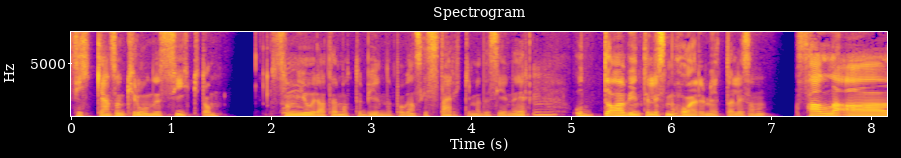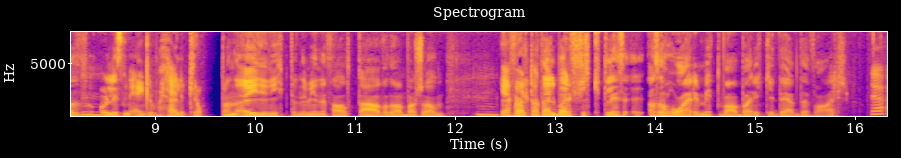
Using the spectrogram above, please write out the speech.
fikk jeg en sånn kronisk sykdom som gjorde at jeg måtte begynne på ganske sterke medisiner. Mm. Og da begynte liksom håret mitt å liksom falle av, Mm. og liksom egentlig på hele kroppen, øyevippene mine falt av, og det var bare sånn Mm. Jeg følte at jeg bare fikk liksom Altså, håret mitt var bare ikke det det var. ja,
